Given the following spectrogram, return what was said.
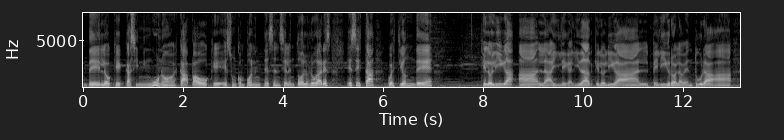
de lo que casi ninguno escapa o que es un componente esencial en todos los lugares, es esta cuestión de que lo liga a la ilegalidad, que lo liga al peligro, a la aventura, a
